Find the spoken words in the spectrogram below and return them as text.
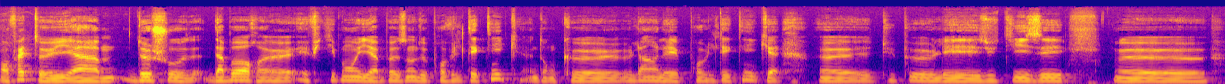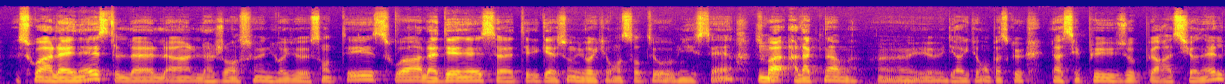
En fait, il y a deux choses. D'abord, effectivement, il y a besoin de profils techniques. Donc là, les profils techniques, tu peux les utiliser soit à l'ANS, l'Agence numérique de santé, soit à la DNS, la délégation numérique de santé au ministère, soit mm. à la CNAM euh, directement, parce que là c'est plus opérationnel,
